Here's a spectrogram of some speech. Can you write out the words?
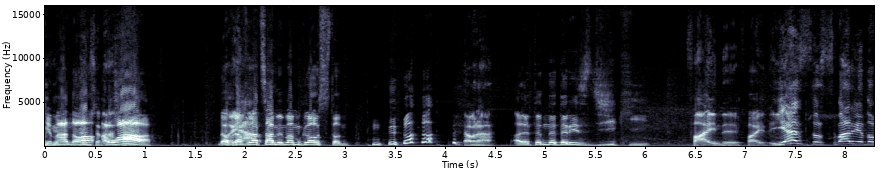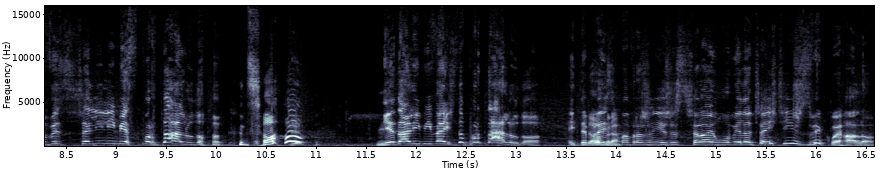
Siemano, Przepraszam. ała! Dobra, To ja. wracamy, mam glowstone. Dobra. Ale ten nether jest dziki. Fajny, fajny. Jezus Maria, no wystrzelili mnie z portalu, no! Co? Nie dali mi wejść do portalu, no! Ej, te Dobra. blazy mam wrażenie, że strzelają o wiele częściej niż zwykłe, halo.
